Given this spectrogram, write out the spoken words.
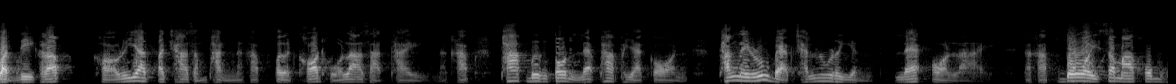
วัสดีครับ ขออนุญาตประชาสัมพันธ์นะครับ เปิดคอร์สโหราศาสตร์ไทยนะครับ ภาคเบื้องต้นและภาคพยากรณ์ ทั้งในรูปแบบชั้นเรียนและออนไลน์นะครับ โดยสมาคมโห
